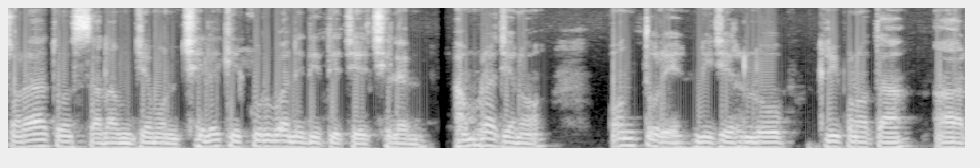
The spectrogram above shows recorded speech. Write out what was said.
সালাম যেমন ছেলেকে কুরবানি দিতে চেয়েছিলেন, আমরা যেন অন্তরে নিজের লোভ, কৃপণতা আর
